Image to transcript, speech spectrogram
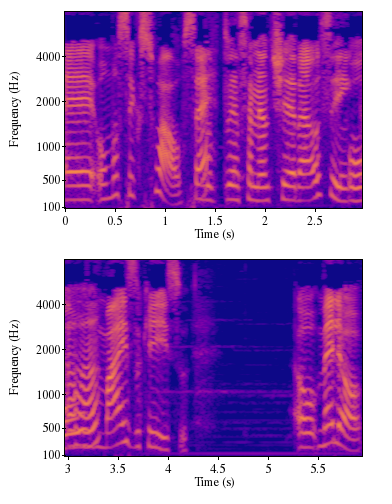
é, homossexual, certo? No pensamento geral, sim. Ou uhum. mais do que isso. Ou melhor,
